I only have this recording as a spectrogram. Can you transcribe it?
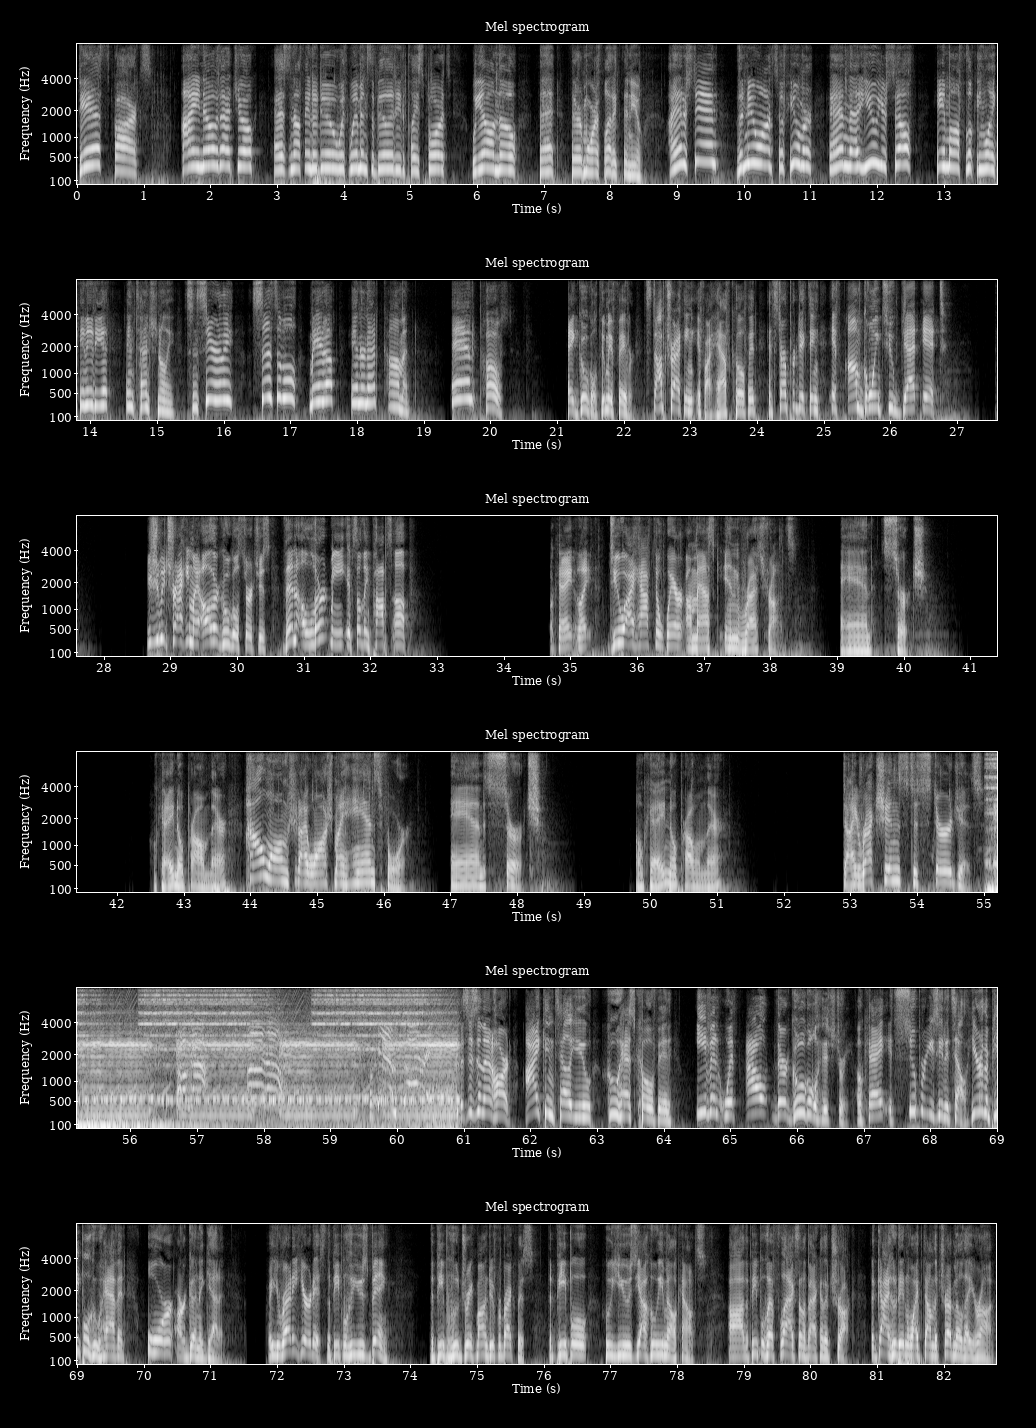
Dear Sparks, I know that joke has nothing to do with women's ability to play sports. We all know that they're more athletic than you. I understand the nuance of humor and that you yourself came off looking like an idiot intentionally. Sincerely, sensible, made up internet comment. And post. Hey, Google, do me a favor. Stop tracking if I have COVID and start predicting if I'm going to get it. You should be tracking my other Google searches, then alert me if something pops up. Okay, like, do I have to wear a mask in restaurants? And search. Okay, no problem there. How long should I wash my hands for? And search. Okay, no problem there. Directions to Sturgis. Oh no! Oh no! Okay, I'm sorry. This isn't that hard. I can tell you who has COVID even without their Google history. Okay, it's super easy to tell. Here are the people who have it or are gonna get it. Are you ready? Here it is. The people who use Bing, the people who drink Mountain Dew for breakfast, the people who use Yahoo email accounts, uh, the people who have flags on the back of their truck, the guy who didn't wipe down the treadmill that you're on,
